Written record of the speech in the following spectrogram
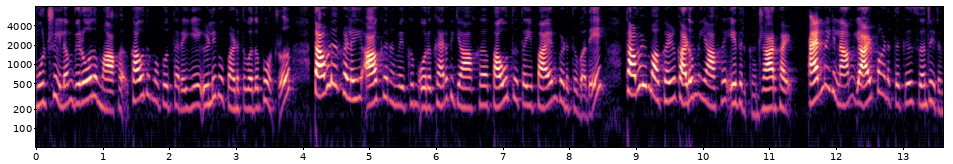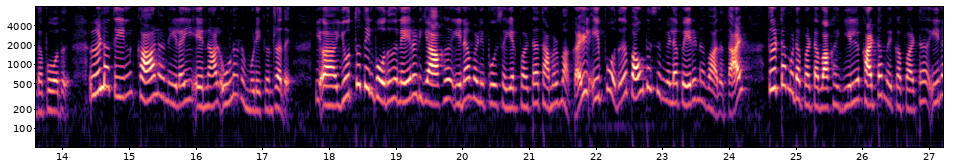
முற்றிலும் விரோதமாக கௌதம புத்தரையே இழிவுபடுத்துவது போன்று தமிழர்களை ஆக்கிரமிக்கும் ஒரு கருவியாக பௌத்தத்தை பயன்படுத்துவதே தமிழ் மக்கள் கடுமையாக எதிர்க்கின்றார்கள். அண்மையில் நாம் யாழ்ப்பாணத்துக்கு சென்றிருந்த போது ஈழத்தின் காலநிலை என்னால் உணர முடிகின்றது. யுத்தத்தின் போது நேரடியாக இனவழிப்பு செயற்பட்ட தமிழ் மக்கள் இப்போது பௌத்த சிங்கள பேரினவாதத்தால் திட்டமிடப்பட்ட வகையில் கட்டமைக்கப்பட்ட இன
